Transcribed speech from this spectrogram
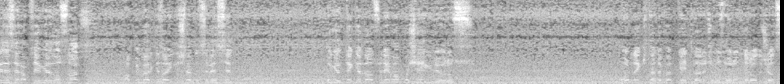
Herkese selam sevgili dostlar. Rabbim herkese hayırlı işler nasip etsin. Bugün Tekirdağ Süleyman Paşa'ya gidiyoruz. Orada iki tane park kayıtlı aracımız var onları alacağız.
